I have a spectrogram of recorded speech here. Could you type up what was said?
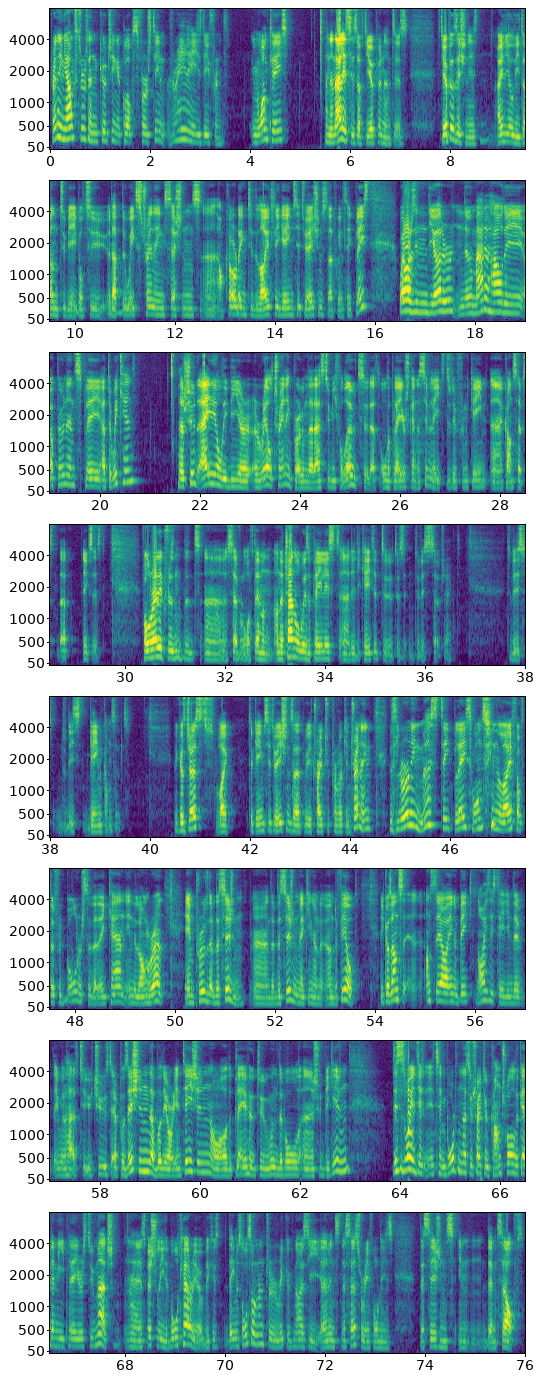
Training youngsters and coaching a club's first team really is different. In one case, an analysis of the opponent is the opposition is ideally done to be able to adapt the week's training sessions uh, according to the likely game situations that will take place, whereas in the other, no matter how the opponents play at the weekend, there should ideally be a, a, real training program that has to be followed so that all the players can assimilate the different game uh, concepts that exist. I've already presented uh, several of them on, on the channel with a playlist uh, dedicated to, to, to, this subject, to this, to this game concept. Because just like the game situations that we try to provoke in training, this learning must take place once in the life of the footballer so that they can, in the long run, improve their decision, uh, their decision making on the, on the field because once, once they are in a big noisy stadium they, they will have to choose their position, their body orientation or the player who, to whom the ball uh, should be given. This is why it is, it's important not to try to control the academy players too much, uh, especially the ball carrier, because they must also learn to recognize the elements necessary for these decisions in themselves.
